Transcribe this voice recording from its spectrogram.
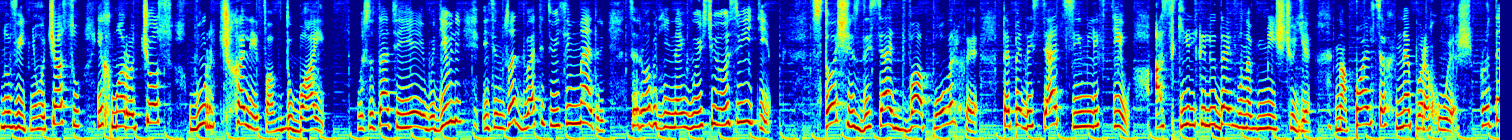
новітнього часу є хмарочос Бурдж Халіфа в Дубаї. Висота цієї будівлі 828 метрів. Це робить її найвищою у світі. 162 поверхи та 57 ліфтів. А скільки людей вона вміщує, на пальцях не порахуєш. Про те,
